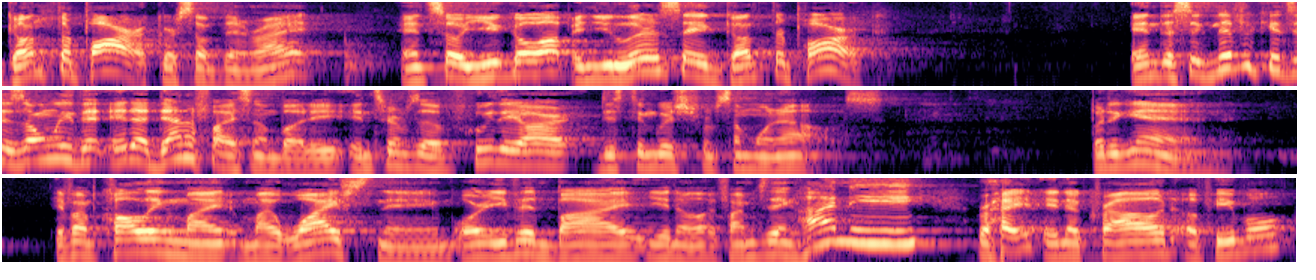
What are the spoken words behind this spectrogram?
Gunther Park or something, right? And so you go up and you literally say Gunther Park. And the significance is only that it identifies somebody in terms of who they are distinguished from someone else. But again, if I'm calling my, my wife's name, or even by, you know, if I'm saying honey, right, in a crowd of people,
